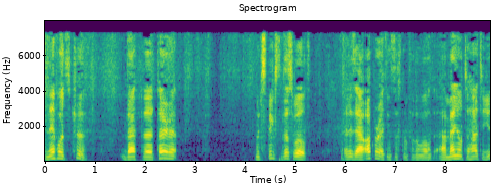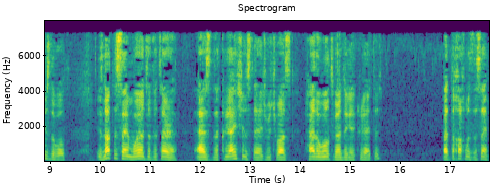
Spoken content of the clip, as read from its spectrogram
And therefore it's true that the Torah, which speaks to this world, and is our operating system for the world, our manual to how to use the world, is not the same words of the Torah as the creation stage, which was how the world's going to get created, but the Chachma is the same.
